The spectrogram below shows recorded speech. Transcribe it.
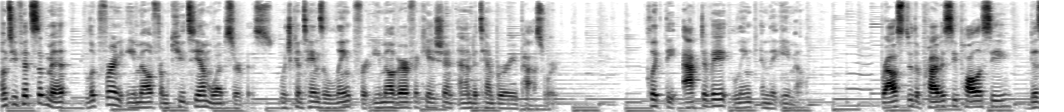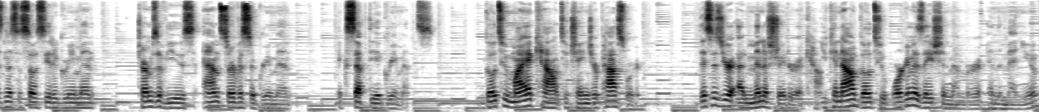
Once you've hit submit, look for an email from QTM Web Service, which contains a link for email verification and a temporary password. Click the Activate link in the email. Browse through the privacy policy, business associate agreement, terms of use, and service agreement. Accept the agreements. Go to My Account to change your password. This is your administrator account. You can now go to Organization Member in the menu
